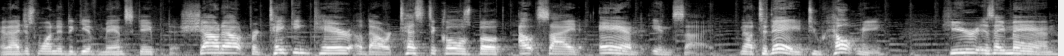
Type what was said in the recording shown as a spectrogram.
And I just wanted to give Manscaped a shout out for taking care of our testicles both outside and inside. Now, today, to help me, here is a man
